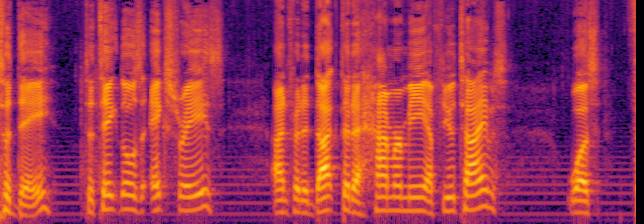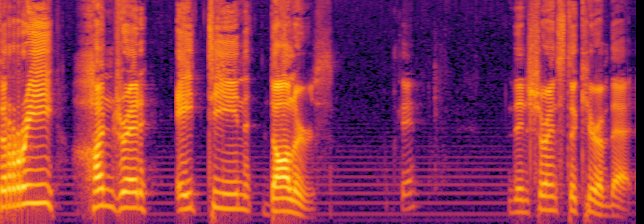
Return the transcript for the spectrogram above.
today to take those x-rays and for the doctor to hammer me a few times was $318. Okay? The insurance took care of that.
